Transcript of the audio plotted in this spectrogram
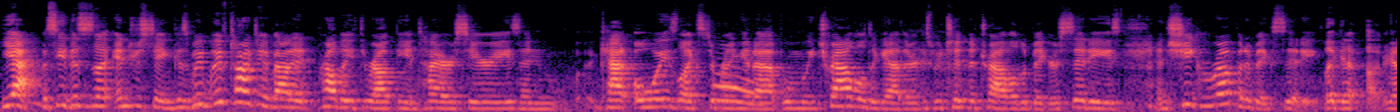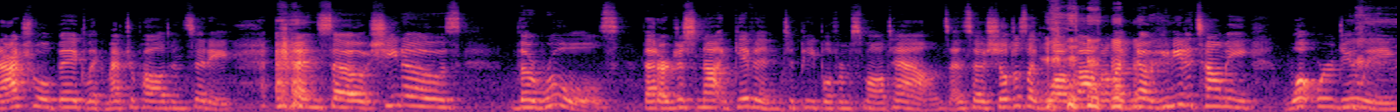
Yeah, but see, this is uh, interesting because we've, we've talked about it probably throughout the entire series, and Kat always likes to bring it up when we travel together because we tend to travel to bigger cities, and she grew up in a big city, like a, an actual big, like metropolitan city, and so she knows the rules that are just not given to people from small towns. And so she'll just like walk off and I'm like, no, you need to tell me what we're doing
